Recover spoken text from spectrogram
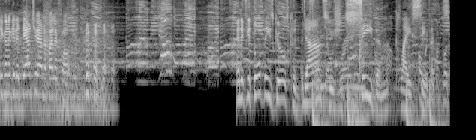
You're gonna get a down chair and a belly flop. And if you thought these girls could dance, you should see them play sevens.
